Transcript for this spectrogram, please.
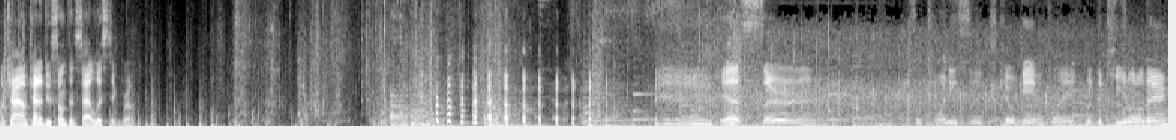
I'm trying. I'm trying to do something stylistic, bro. yes, sir. It's a 26 kill gameplay with the kilo there.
